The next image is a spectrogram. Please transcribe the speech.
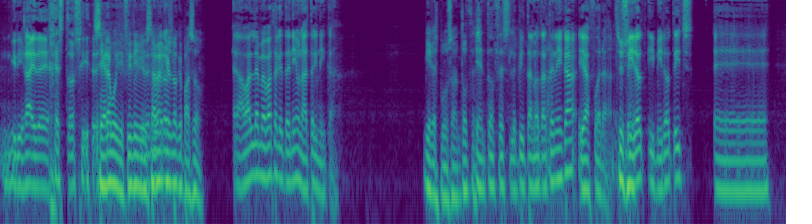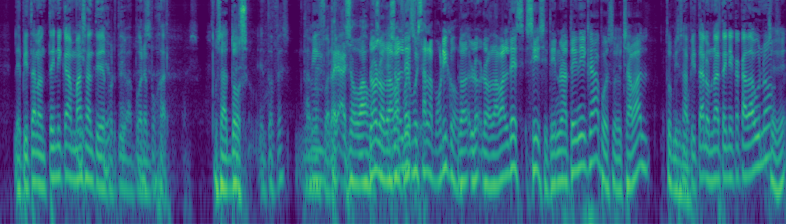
un guirigay de gestos y de- Sí, era muy difícil y saber qué es lo que pasó. Avalde me parece que tenía una técnica. Bien expulsado, entonces. Y entonces le pitan otra técnica y afuera. Sí, sí. Mirot- y Mirotic eh, le pitaron técnica más antideportiva por empujar. O sea, dos. Entonces, no También- fuera. pero eso, vamos, No, lo fue Valdés- muy salamónico. Lo, lo- lo de Valdés, sí, si tiene una técnica, pues eh, chaval, tú O mismo. sea, pitaron una técnica cada uno. Sí, sí.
